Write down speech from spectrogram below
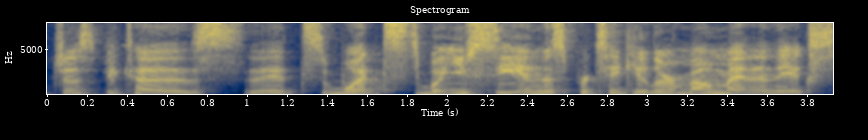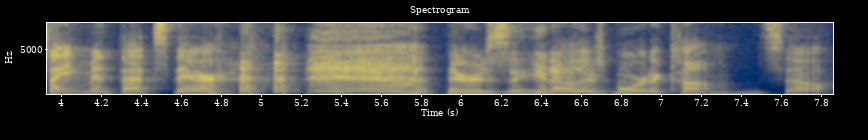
just because it's what's what you see in this particular moment and the excitement that's there there's you know there's more to come. So.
